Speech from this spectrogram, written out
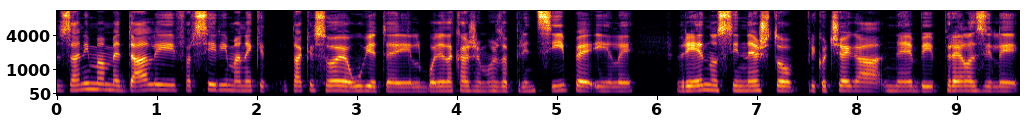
zanima me da li Farsir ima neke takve svoje uvjete ili bolje da kažem možda principe ili vrijednosti, nešto priko čega ne bi prelazili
